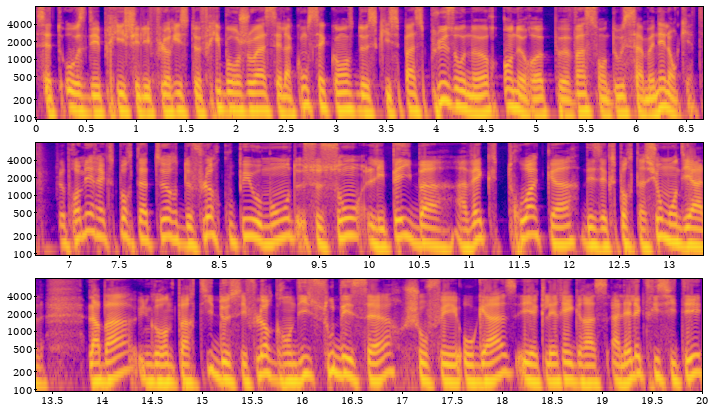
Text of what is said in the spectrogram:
Cette hausse des prix chez les fleuristes fribourgeois, c'est la conséquence de ce qui se passe plus au nord en Europe. Vincent Douce a mené l'enquête. Le premier exportateur de fleurs coupées au monde, ce sont les Pays-Bas, avec trois quarts des exportations mondiales. Là-bas, une grande partie de ces fleurs grandit sous des serres, chauffées au gaz et éclairées grâce à l'électricité.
